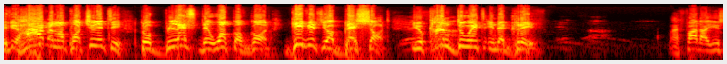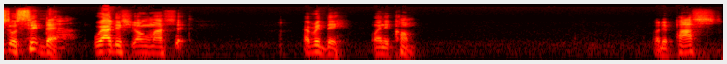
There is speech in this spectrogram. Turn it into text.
If you have an opportunity to bless the work of God, give it your best shot. Yes, you can't sir. do it in the grave. Yes, My father used to sit there where this young man sit every day when he come. For the past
